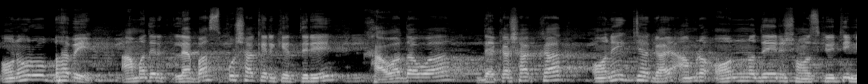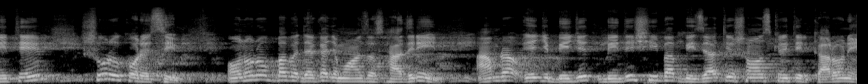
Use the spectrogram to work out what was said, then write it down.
অনুরূপভাবে আমাদের লেবাস পোশাকের ক্ষেত্রে খাওয়া দাওয়া দেখা সাক্ষাৎ অনেক জায়গায় আমরা অন্যদের সংস্কৃতি নিতে শুরু করেছি। অনুরূপভাবে দেখা যায় মহাজ হাদিরিন আমরা এই যে বিদেশি বা বিজাতীয় সংস্কৃতির কারণে,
